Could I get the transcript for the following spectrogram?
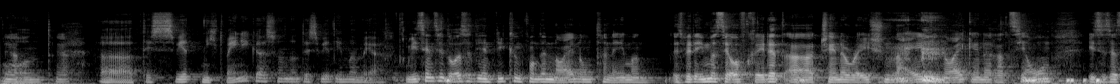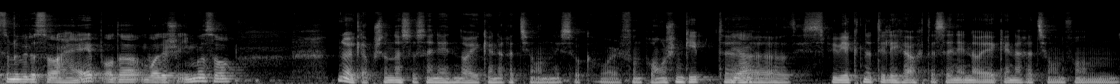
Und das wird nicht weniger, sondern das wird immer mehr. Wie sehen Sie da also die Entwicklung von den neuen Unternehmen? Es wird ja immer sehr oft geredet, uh, Generation Y, die neue Generation. Ist es jetzt nur wieder so ein Hype oder war das schon immer so? No, ich glaube schon, dass es eine neue Generation, ich sag mal, von Branchen gibt. Äh, ja. Das bewirkt natürlich auch, dass es eine neue Generation von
